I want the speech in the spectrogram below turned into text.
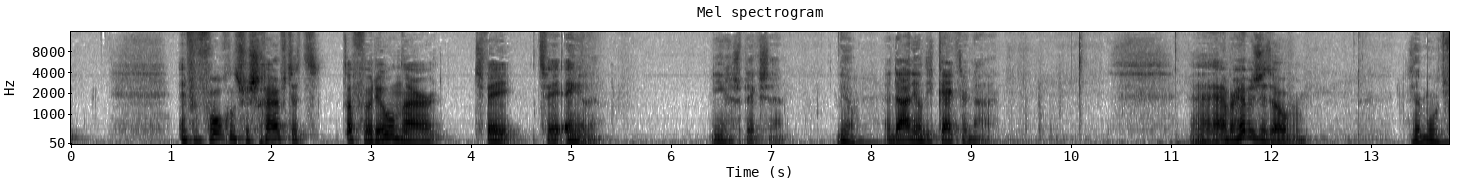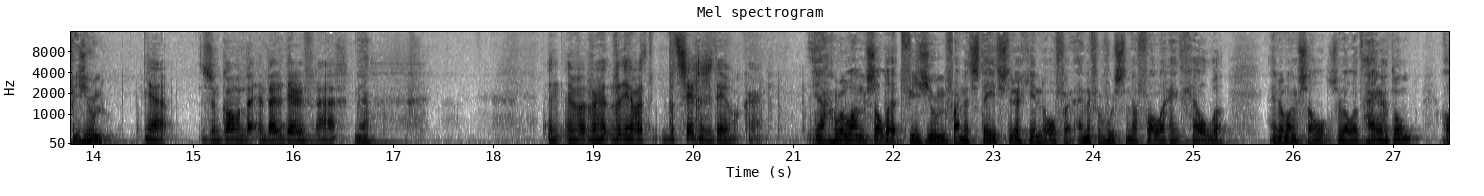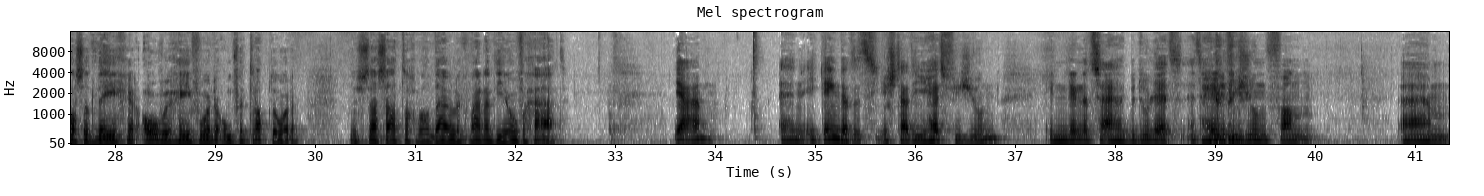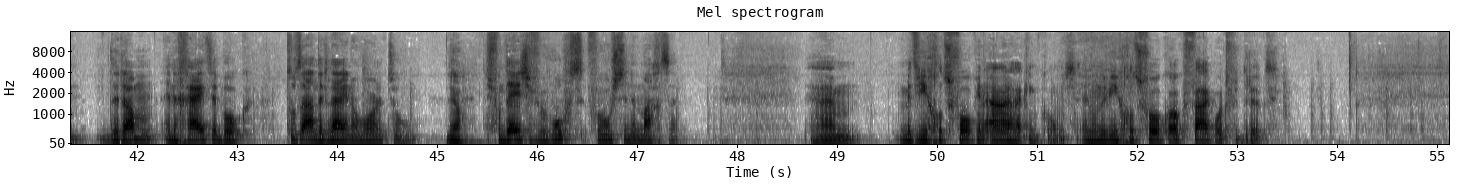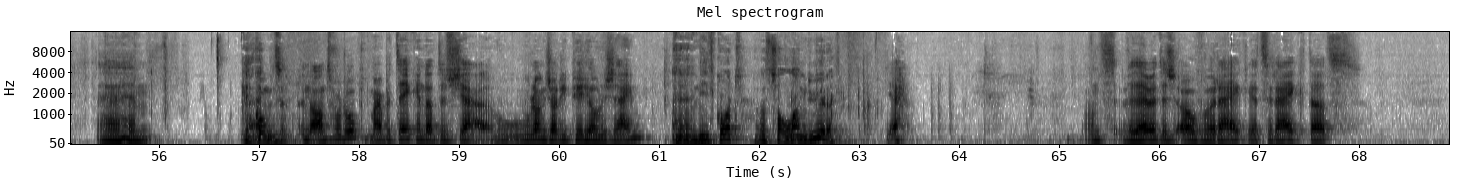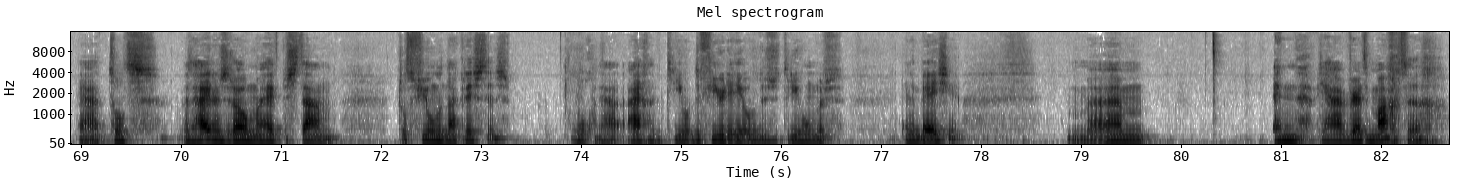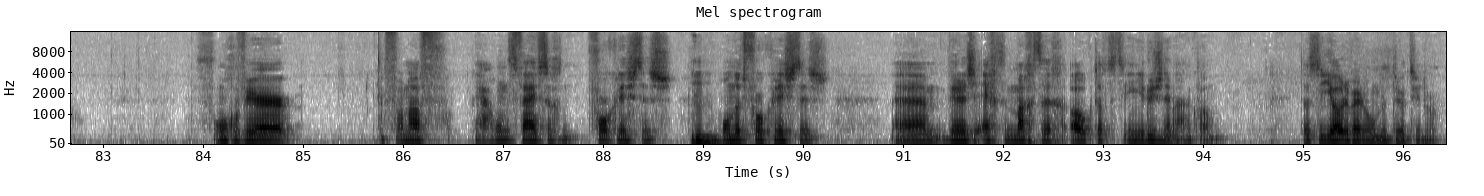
En vervolgens verschuift het tafereel naar twee, twee engelen die in gesprek zijn. Ja. En Daniel die kijkt ernaar. Eh, en waar hebben ze het over? Ze hebben het visioen. Ja, dus dan komen we bij, bij de derde vraag. Ja. En, en wat, wat- ja, wat, wat zeggen ze tegen elkaar? Ja, hoe lang zal het visioen van het steeds terugkerende offer en de verwoestende afvalligheid gelden? En hoe lang zal zowel het heiligdom als het leger overgegeven worden om vertrapt te worden? Dus daar staat toch wel duidelijk waar het hier over gaat. Ja, en ik denk dat het, hier staat hier het visioen. En ik denk dat ze eigenlijk bedoelen het, het hele visioen van ehm, de ram en de geitenbok tot aan de kleine hoorn toe. Ja, Dus van deze verwoest, verwoestende machten. Ehm, met wie Gods volk in aanraking komt. En onder wie Gods volk ook vaak wordt verdrukt. Ehm, er Ja, komt een antwoord op, maar betekent dat dus, ja, hoe, hoe lang zou die periode zijn? eh, niet kort, dat zal lang duren. Ja. Want we hebben het dus over rijk, het rijk dat ja, tot het heidens Rome heeft bestaan tot 400 na Christus. Ja, eigenlijk de vierde eeuw, dus 300 en een beetje. Ehm, en ja, werd machtig ongeveer vanaf ja, 150 voor Christus Mhm. 100 voor Christus ehm, werden ze echt machtig ook dat het in Jeruzalem aankwam. Dat de Joden werden onderdrukt hierdoor.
